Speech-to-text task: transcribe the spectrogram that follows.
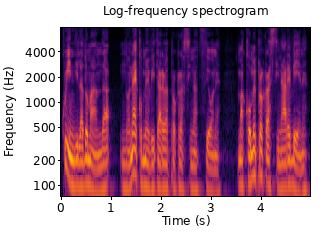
Quindi la domanda non è come evitare la procrastinazione, ma come procrastinare bene.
